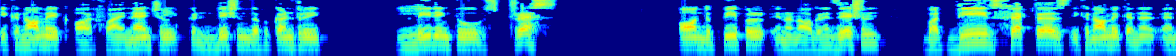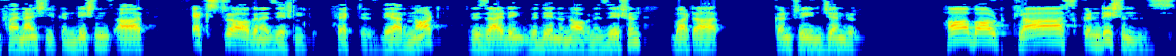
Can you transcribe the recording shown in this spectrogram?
economic or financial conditions of a country, leading to stress on the people in an organization. But these factors, economic and financial conditions, are extra-organizational factors. They are not residing within an organization, but our country in general. How about class conditions?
